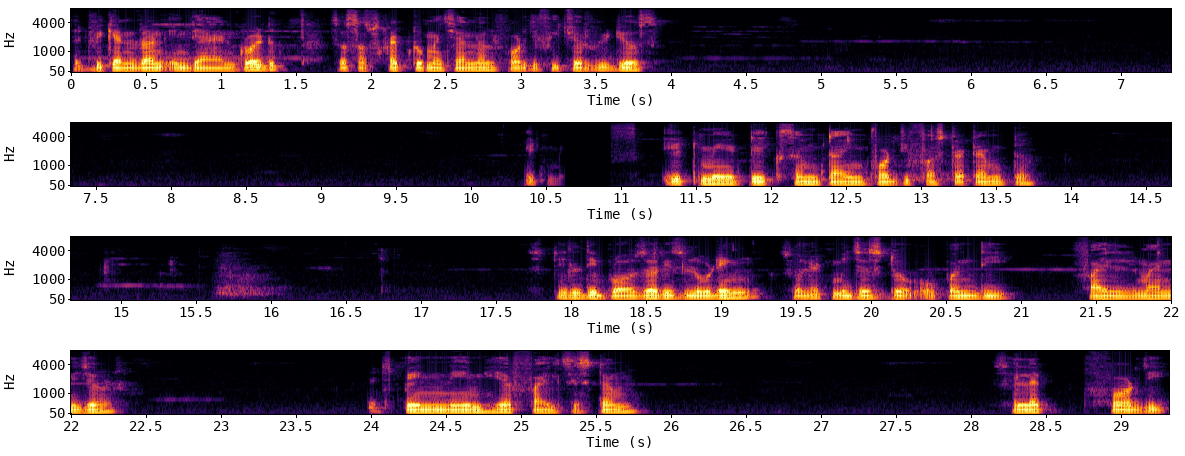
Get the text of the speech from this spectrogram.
that we can run in the android. So subscribe to my channel for the future videos it may, take some time for the first attempt. Still the browser is loading so let me just open the file manager. It's been named here file system. Select for the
